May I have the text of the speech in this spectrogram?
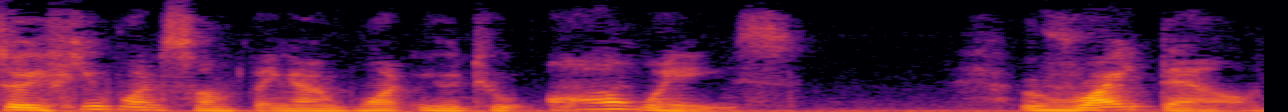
So if you want something, I want you to always write down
